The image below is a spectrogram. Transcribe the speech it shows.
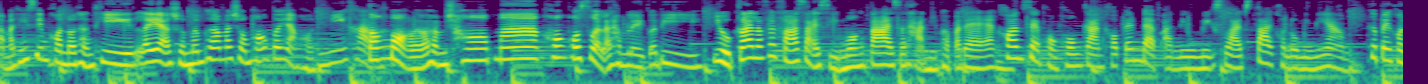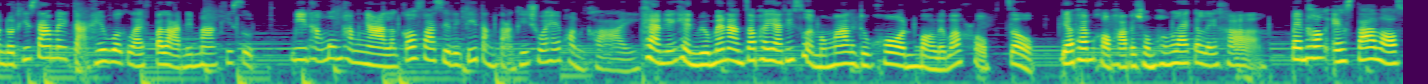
มมาที่ซิมคอนโดทั้งทีเลยอยากชวนเพื่อนๆมาชมห้องตัวอย่างของที่นี่ค่ะ ต้องบอกเลยว่าแพมชอบมาก ห้องเขาสวยและทำเลก็ดี อยู่ใกล้รถไฟฟ้าสายสีม่วงใต้สถานีพระประแดง คอนเซปต์ของโครงการเขาเป็นแบบ a new mix lifestyle condominium คือเป็นคอนโดที่สร้างบรรยากาศให้ work life balance ได้มากที่สุดมีทั้งมุมทำงานแล้วก็ฟ a ซิลิตี้ต่างๆ ที่ช่วยให้ผ่อนคลาย แถมยังเห็นวิวแม่น้ำเจ้าพระยาที่สวยมากๆเลยทุกคน บอกเลยว่าครบจบ เดี๋ยวแพมขอพาไปชมห้องแรกกันเลยค่ะ เป็นห้อง Extra Loft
